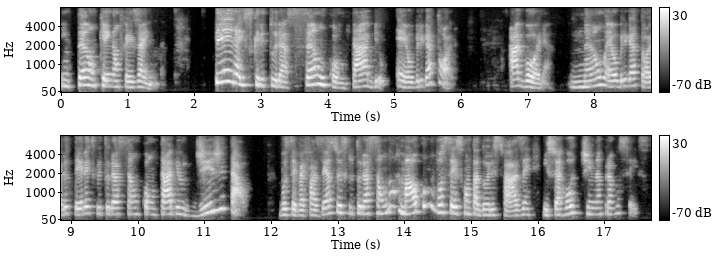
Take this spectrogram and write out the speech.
Então, quem não fez ainda, ter a escrituração contábil é obrigatório. Agora, não é obrigatório ter a escrituração contábil digital. Você vai fazer a sua escrituração normal, como vocês contadores fazem, isso é rotina para vocês.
